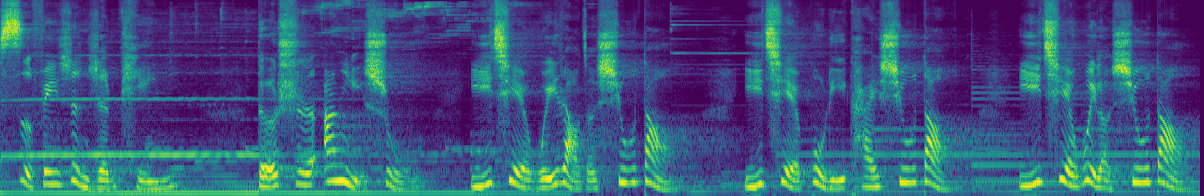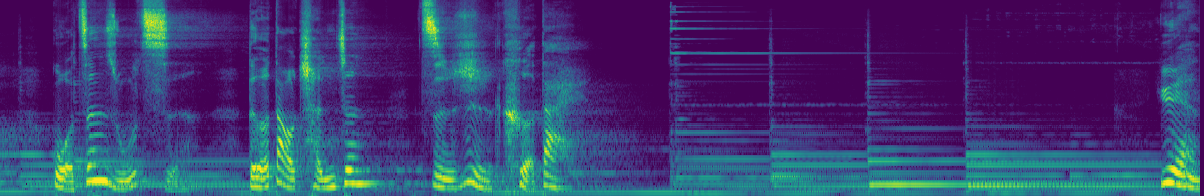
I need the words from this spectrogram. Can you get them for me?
是非任人评，得失安以述。一切围绕着修道，一切不离开修道，一切为了修道。果真如此，得道成真。指日可待。愿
